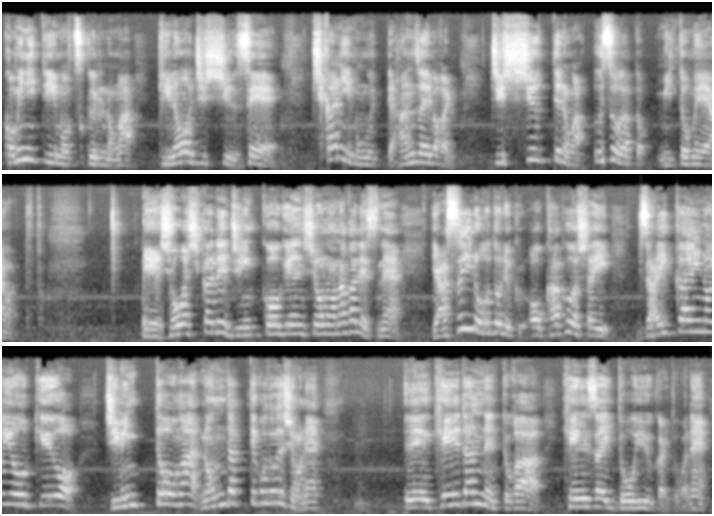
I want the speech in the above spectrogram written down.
コミュニティも作るのが技能実習生。地下に潜って犯罪ばかり。実習ってのが嘘だと認めやがったと。えー、少子化で人口減少の中ですね、安い労働力を確保したい財界の要求を自民党が飲んだってことでしょうね。えー、経団連とか経済同友会とかね、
